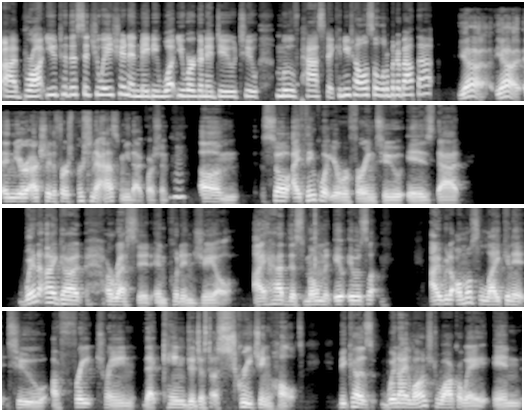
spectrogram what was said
uh, brought you to this situation, and maybe what you were going to do to move past it. Can you tell us a little bit about that? Yeah, yeah, and you're actually the first person to ask me that question. Mm-hmm. Um, so I think what you're referring to is that when I got arrested and put in jail, I had this moment. It, it was like I would almost liken it to a freight train that came to just a screeching halt. Because when I launched Walkaway in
